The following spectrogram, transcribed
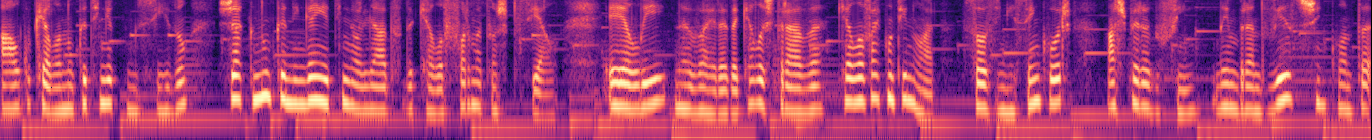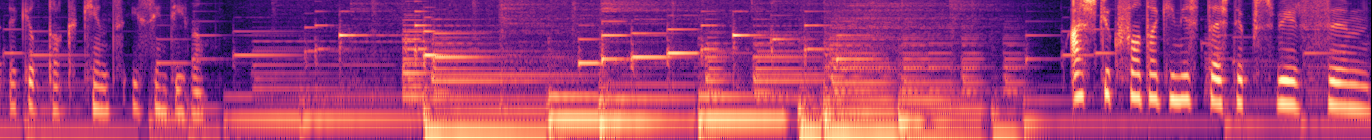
algo que ela nunca tinha conhecido, já que nunca ninguém a tinha olhado daquela forma tão especial. É ali, na beira daquela estrada, que ela vai continuar, sozinha e sem cor, à espera do fim, lembrando vezes sem conta aquele toque quente e sentido. Acho que o que falta aqui neste texto é perceber se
